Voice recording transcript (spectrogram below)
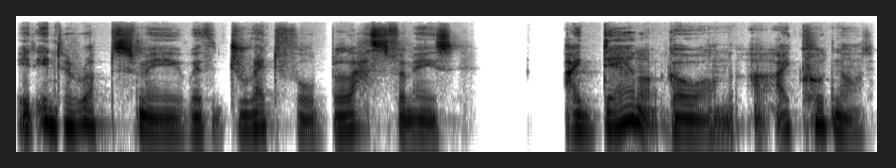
It interrupts me with dreadful blasphemies. I dare not go on. I could not.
